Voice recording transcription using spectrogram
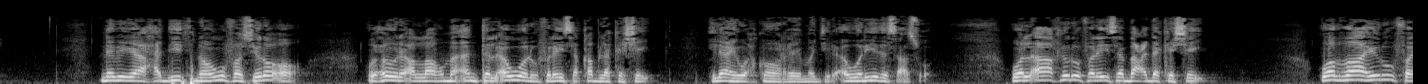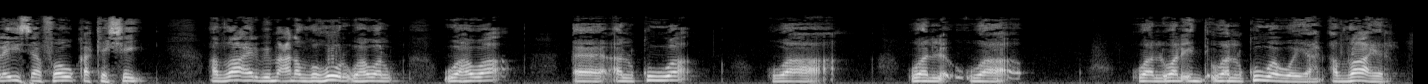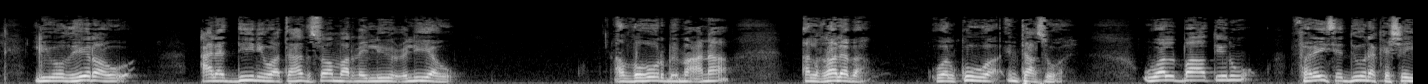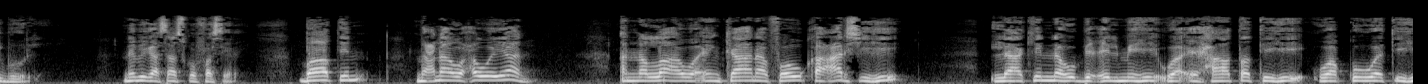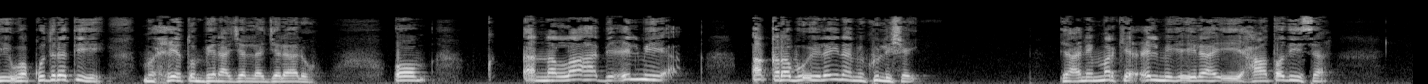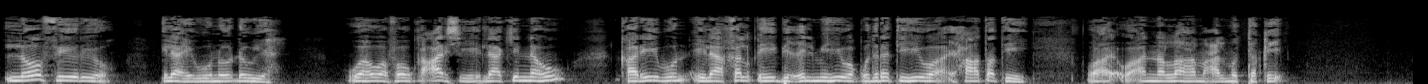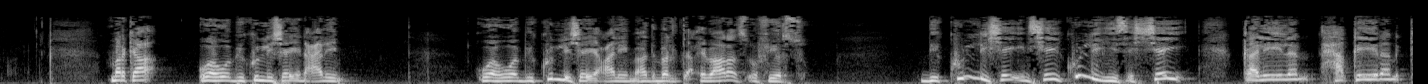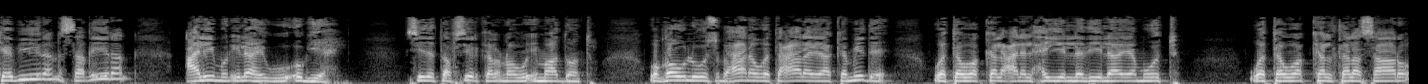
nabigaa xadiid noogu fasiro oo wuxuu iri allaahuma anta alawalu falaysa qablaka shay ilaahay wax ka horeeya ma jira awaliyada saas wاlaakhiru falaysa bacdaka shay wاldhaahiru falaysa fowqaka shay الظاahر بمعنى الظهور وهو وهو القوة و والقوة weyaan الظاahر ليظهره على الدين waatan hadda soo marnay ليعليahu الظهور بمعنى الغلبة والقوة intaas waay والباطن falaysa dunaka shay buuri nabigaa saas ku fasiray baaطin macnaha waxa weeyaan ana allaha wain kaana fowqa carshihi laakinahu bicilmihi wa ixaatatihi wa quwatihi wa qudratihi muxiiط bina jala jalaaluh oo ana allaha bicilmihi aqrabu ilayna min kuli shay. Yacni markii cilmiga ilaahay iyo ixaatadiisa loo fiiriyo ilaahay wuu noo dhow yahay. Wa huwa fowqa carshihi laakinahu qariibu ilى khalqihi bcilmihi wa qudratihi wa ixaatatihi wa ana allaha maca almuttaqiin marka wa huwa bikuli shayin caliim wa huwa bikuli shayin caliim. Bal cibaaradaas u fiirso bikuli shayin shay kuligiisa shay qaliila xaqiira kabiira sagiira caliimun ilaahay wuu og yahay. Sida tafsiir kale noogu imaan doonto. Wa qowluhu subxaanahu wa tacaala yaa ka mid e watawakal cala alxayi aladii laa yamuut watawakal tala saaro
